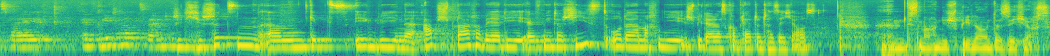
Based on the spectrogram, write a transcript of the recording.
Zwei Elfmeter, zwei unterschiedliche Schützen. Ähm, Gibt es irgendwie eine Absprache, wer die Elfmeter schießt oder machen die Spieler das komplett unter sich aus? Ähm, das machen die Spieler unter sich aus.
